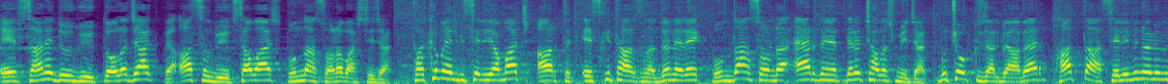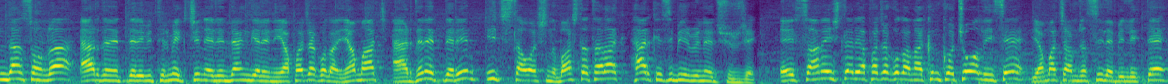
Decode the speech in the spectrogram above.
efsane duygu yüklü olacak ve asıl büyük savaş bundan sonra başlayacak. Takım elbiseli yamaç artık eski tarzına dönerek bundan sonra Erdenetlere çalışmayacak. Bu çok güzel bir haber. Hatta Selim'in ölümünden sonra Erdenetleri bitirmek için elinden geleni yapacak olan Yamaç, Erdenetlerin iç savaşını başlatarak herkesi birbirine düşürecek. Efsane işler yapacak olan Akın Koçovalı ise Yamaç amcasıyla birlikte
